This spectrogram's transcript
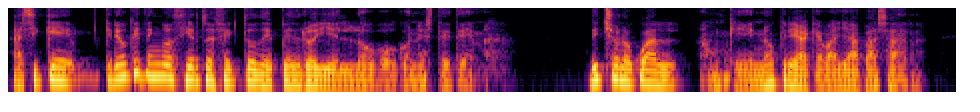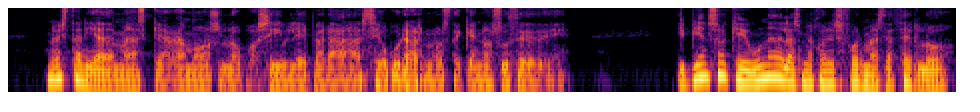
Así que creo que tengo cierto efecto de Pedro y el Lobo con este tema. Dicho lo cual, aunque no crea que vaya a pasar, no estaría de más que hagamos lo posible para asegurarnos de que no sucede. Y pienso que una de las mejores formas de hacerlo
